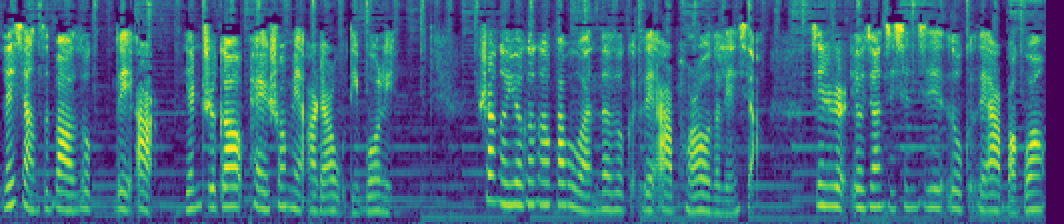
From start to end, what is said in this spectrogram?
联想自曝 Look Z2 颜值高，配双面 2.5D 玻璃。上个月刚刚发布完的 Look Z2 Pro 的联想，近日又将其新机 Look Z2 曝光。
